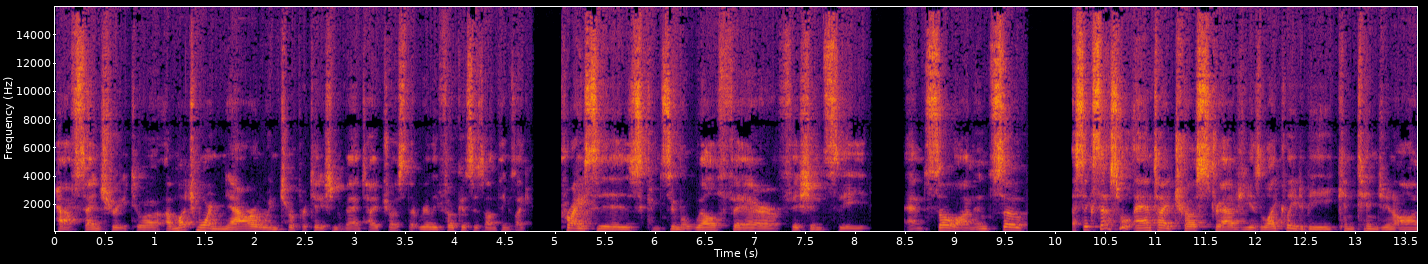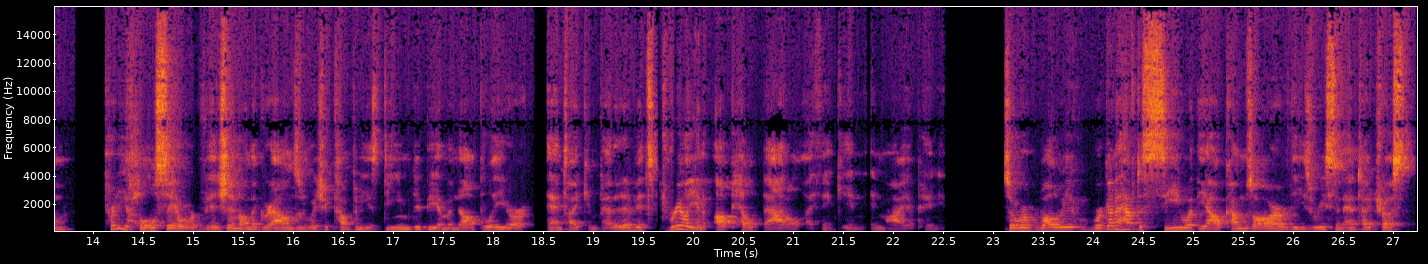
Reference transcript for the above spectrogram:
half century to a, a much more narrow interpretation of antitrust that really focuses on things like prices, consumer welfare, efficiency, and so on. And so a successful antitrust strategy is likely to be contingent on pretty wholesale revision on the grounds in which a company is deemed to be a monopoly or anti-competitive. It's really an uphill battle, I think, in, in my opinion. So we're, while we, we're going to have to see what the outcomes are of these recent antitrust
